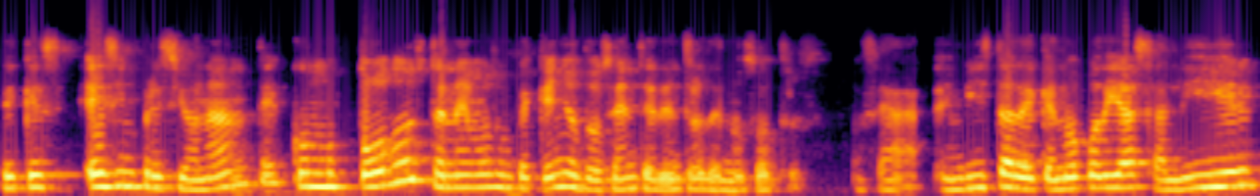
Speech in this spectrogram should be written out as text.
de que es, impresionante cómo todos tenemos un pequeño docente dentro de nosotros. O sea, en vista de que no podías salir,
